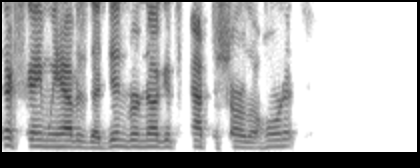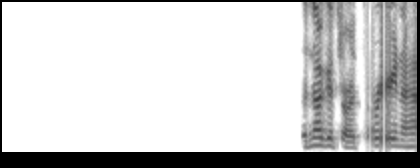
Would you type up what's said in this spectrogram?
Next game we have is the Denver Nuggets at the Charlotte Hornets. The Nuggets are a three and a half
